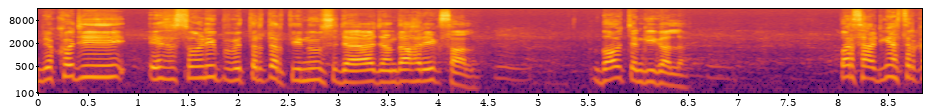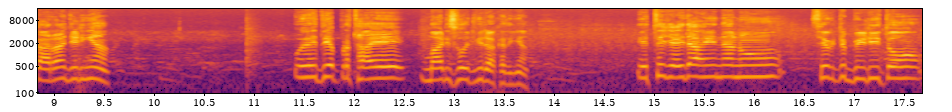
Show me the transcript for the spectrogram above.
ਵੇਖੋ ਜੀ ਇਸ ਸੋਹਣੀ ਪਵਿੱਤਰ ਧਰਤੀ ਨੂੰ ਸਜਾਇਆ ਜਾਂਦਾ ਹਰੇਕ ਸਾਲ। ਬਹੁਤ ਚੰਗੀ ਗੱਲ ਆ। ਪਰ ਸਾਡੀਆਂ ਸਰਕਾਰਾਂ ਜਿਹੜੀਆਂ, ਉਹ ਇਹਦੇ ਪ੍ਰਥਾਏ ਮਾੜੀ ਸੋਚ ਵੀ ਰੱਖਦੀਆਂ। ਇੱਥੇ ਚਾਹੀਦਾ ਹੈ ਇਹਨਾਂ ਨੂੰ ਸਿਗਰਟ ਬੀੜੀ ਤੋਂ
